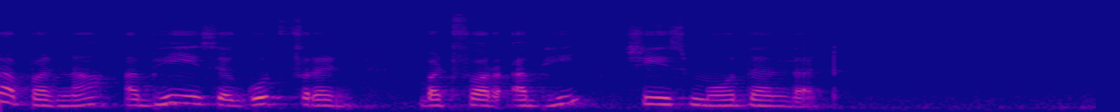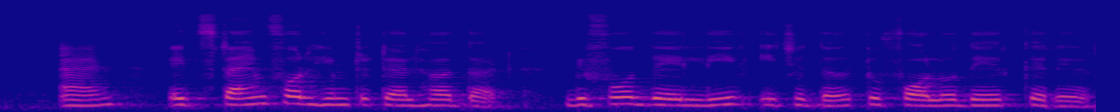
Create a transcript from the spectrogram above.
Aparna, Abhi is a good friend, but for Abhi, she is more than that. And it's time for him to tell her that before they leave each other to follow their career.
